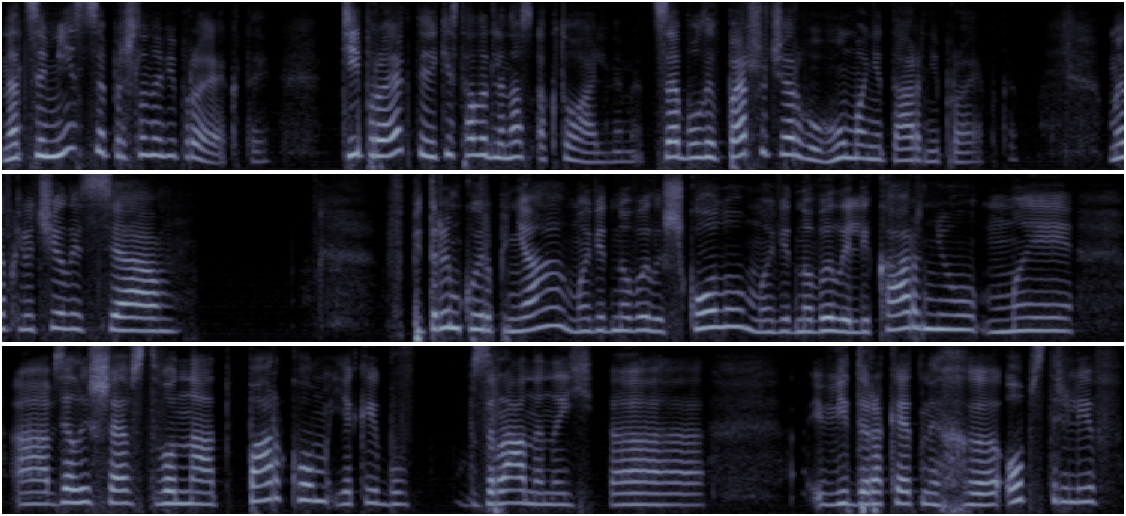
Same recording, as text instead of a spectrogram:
на це місце прийшли нові проекти. Ті проекти, які стали для нас актуальними. Це були в першу чергу гуманітарні проекти. Ми включилися в підтримку Ірпеня, ми відновили школу, ми відновили лікарню, ми а, взяли шефство над парком, який був зранений е, від ракетних е, обстрілів.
